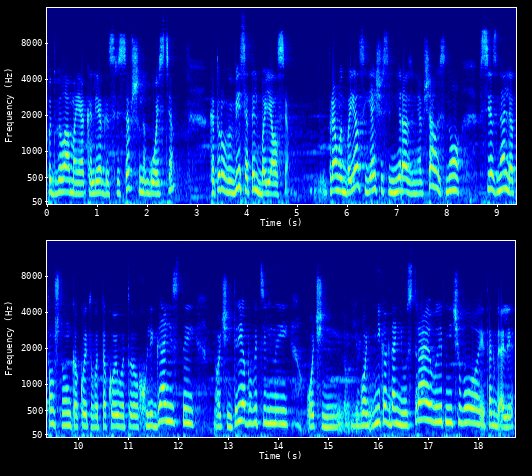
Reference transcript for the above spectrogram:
подвела моя коллега с ресепшена гостя, которого весь отель боялся. Прям он боялся, я еще с ним ни разу не общалась, но все знали о том, что он какой-то вот такой вот э, хулиганистый, очень требовательный, очень его никогда не устраивает ничего и так далее.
